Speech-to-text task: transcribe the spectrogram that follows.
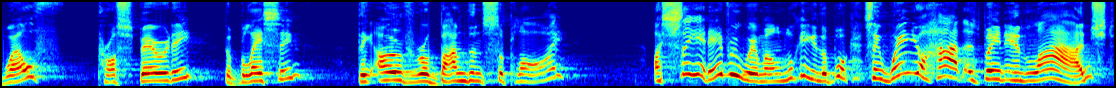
wealth, prosperity, the blessing, the overabundant supply. I see it everywhere when I'm looking in the book. See, when your heart has been enlarged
